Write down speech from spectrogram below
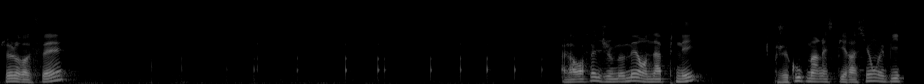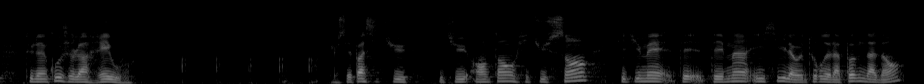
Je le refais. Alors en fait, je me mets en apnée, je coupe ma respiration et puis tout d'un coup, je la réouvre. Je ne sais pas si tu, entends ou si tu sens, si tu mets tes, mains ici là autour de la pomme d'Adam,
